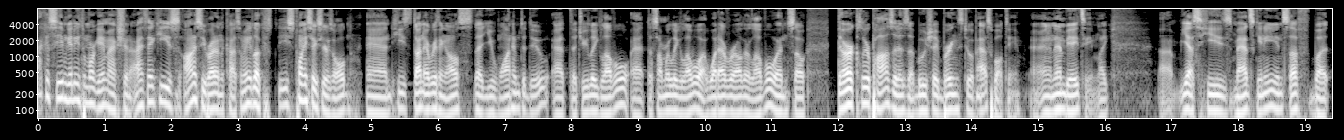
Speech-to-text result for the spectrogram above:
I could see him getting into more game action. I think he's honestly right on the cusp. I mean, look, he's 26 years old, and he's done everything else that you want him to do at the G League level, at the Summer League level, at whatever other level. And so there are clear positives that Boucher brings to a basketball team and an NBA team. Like, um, yes, he's mad skinny and stuff, but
